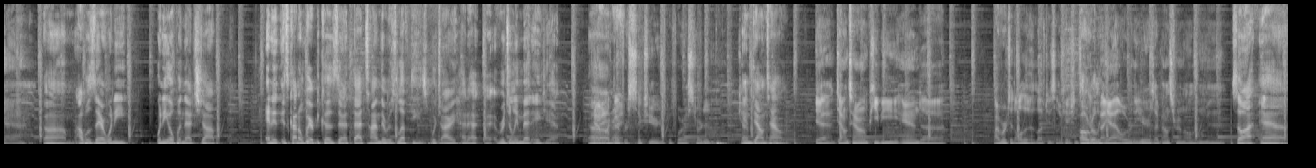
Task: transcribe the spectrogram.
Yeah. Um, I was there when he when he opened that shop, and it, it's kind of weird because at that time there was Lefties, which I had, had originally met AJ at Yeah, I worked there for six years before I started. in downtown. Yeah, downtown PB and uh, I worked at all the lefties locations. Oh, really? Yeah, over the years I bounced around all of them. Man. So I uh,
